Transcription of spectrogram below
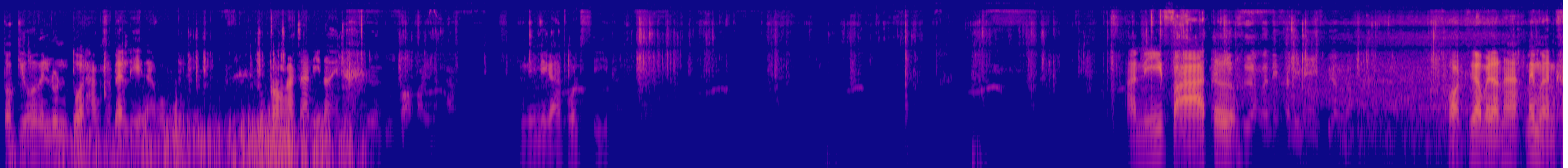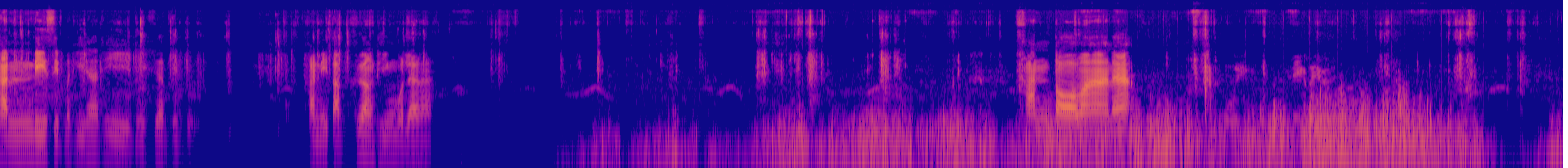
โตเกียวก็เป็นรุ่นตัวถังสแตนเลสนะครับผมกล้องอาจารย์นิดหน่อยนะเดินดูต่อไปนะครับอันนี้มีการพ่นสีนะอันนี้ฝาเติมเครื่องแล้วนี่คันนี้ไม่มีเครื่องแล้วถอดเครื่องไปแล้วนะฮะไม่เหมือนคันดีสิบเมื่อกี้นะที่มีเครื่องติดอยู่ คันนี้ตัดเครื่องทิ้งหมดแล้วนะคันต่อมานะโอ้ยเลขอะไรเอ่ย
